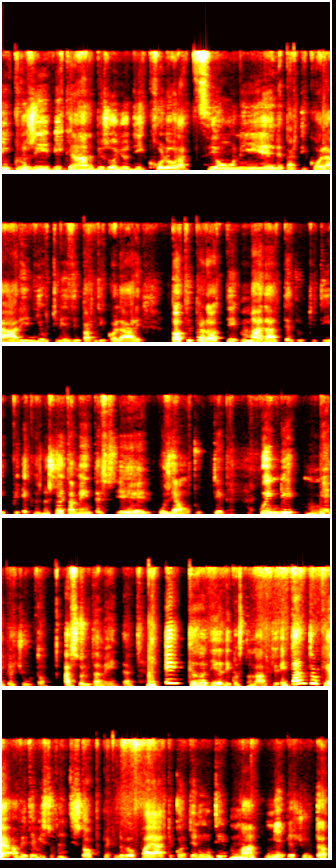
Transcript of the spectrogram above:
inclusivi che non hanno bisogno di colorazioni e particolari di utilizzi particolari. Pochi prodotti ma adatti a tutti i tipi e che noi solitamente eh, usiamo tutti. Quindi mi è piaciuto assolutamente. E cosa dire di questo marchio? Intanto che avete visto tanti stop perché dovevo fare altri contenuti ma mi è piaciuto.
